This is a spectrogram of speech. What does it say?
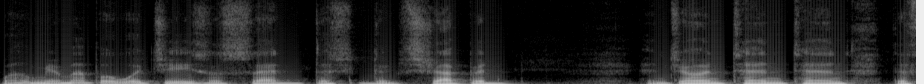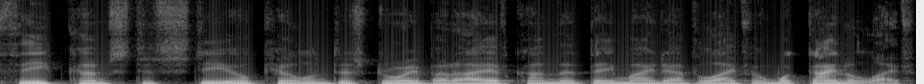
Well, remember what Jesus said, the, the shepherd in John 10 10, the thief comes to steal, kill, and destroy, but I have come that they might have life. And what kind of life?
